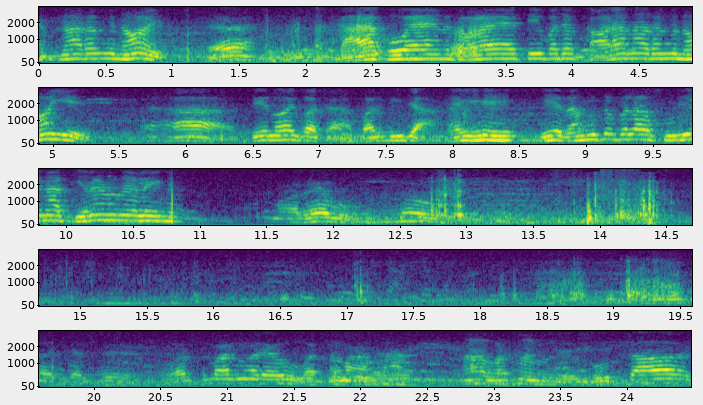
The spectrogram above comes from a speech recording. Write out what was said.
એમના રંગ ન હોય કાળા ખોવાય અને ધોળાય તે બધા કાળા ના રંગ ન હોય એ. હા તે નો પાછા પણ બીજા. એ એ રંગ તો પેલા સૂર્યના કિરણ ને લઈને. રહેવું. તો વર્તમાનમાં રહેવું. વર્તમાન ભૂતકાળ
